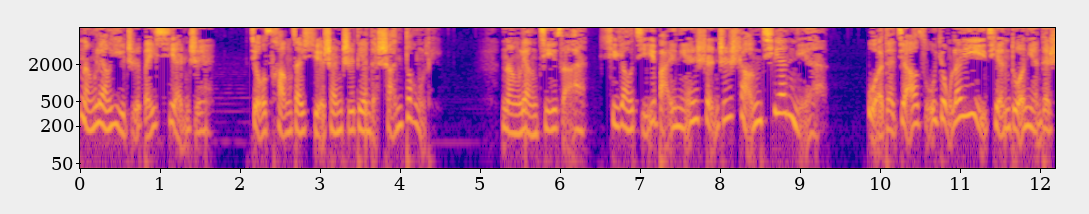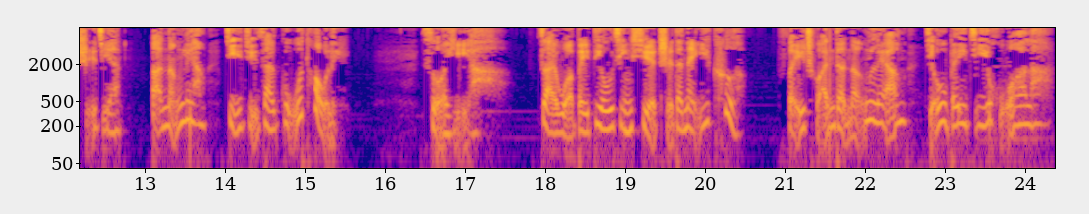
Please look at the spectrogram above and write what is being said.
能量一直被限制，就藏在雪山之巅的山洞里，能量积攒。需要几百年甚至上千年，我的家族用了一千多年的时间把能量积聚在骨头里，所以呀，在我被丢进血池的那一刻，飞船的能量就被激活了。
